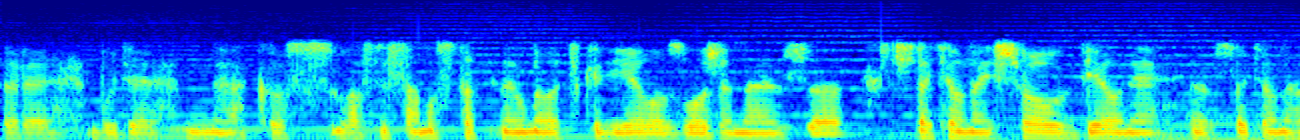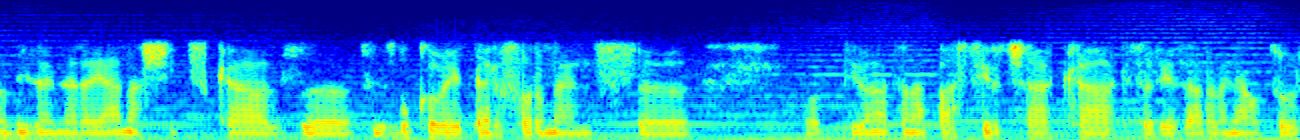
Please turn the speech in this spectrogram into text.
ktoré bude ako vlastne samostatné umelecké dielo zložené z svetelnej show z dielne e, svetelného dizajnera Jana Šicka, z zvukovej performance, od Jonatana Pastírčáka, ktorý je zároveň autor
